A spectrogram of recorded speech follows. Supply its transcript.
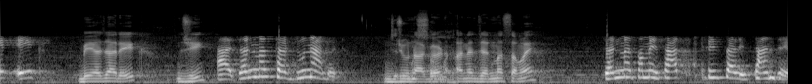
એક એક. બે હજાર એક જી. હા જન્મ સ્થળ જુનાગઢ જુનાગઢ અને જન્મ સમય? જન્મ સમય સાત પિસ્તાલીસ સાંજે.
